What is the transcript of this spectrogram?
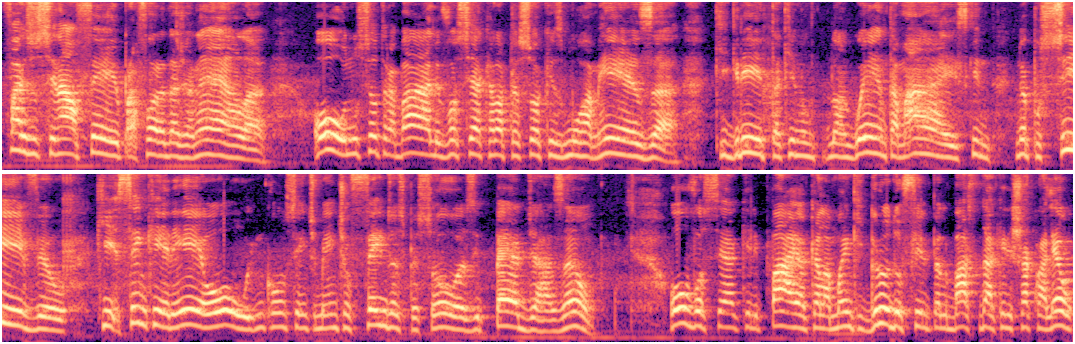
faz o sinal feio para fora da janela. Ou no seu trabalho, você é aquela pessoa que esmurra a mesa, que grita, que não, não aguenta mais, que não é possível, que sem querer ou inconscientemente ofende as pessoas e perde a razão. Ou você é aquele pai, aquela mãe que gruda o filho pelo baço, dá aquele chacoalhão,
